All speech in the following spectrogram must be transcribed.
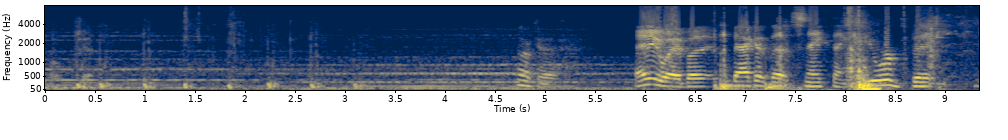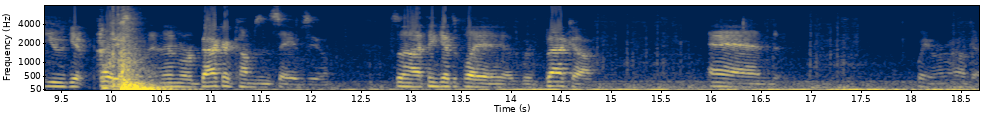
Oh shit. Okay. Anyway, but back at that snake thing, if you were bit, you get poisoned, and then Rebecca comes and saves you. So then I think you have to play as Rebecca, and wait, where am I? okay,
